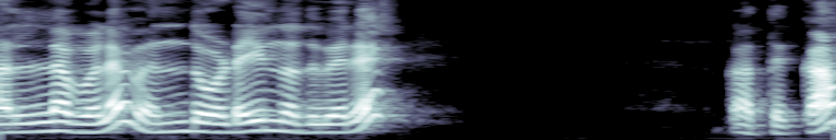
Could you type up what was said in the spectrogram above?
നല്ലപോലെ വെന്തുടയുന്നത് വരെ കത്തിക്കാം.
